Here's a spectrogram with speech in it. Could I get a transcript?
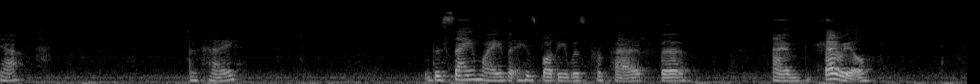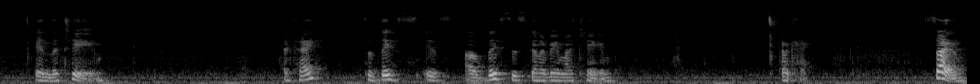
Yeah. Okay. The same way that his body was prepared for um, burial in the tomb. Okay. So this is oh, this is going to be my tomb. Okay. So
